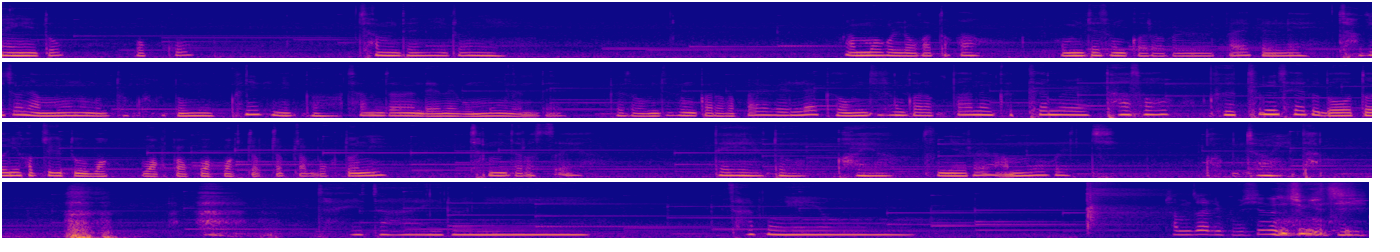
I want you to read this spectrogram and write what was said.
다행히도 먹고 잠든 이lun이 안 먹으려고 하다가 엄지손가락을 빨길래 자기 전에 안 먹는 건 또 너무 큰일이니까 잠자는 내내 못 먹는데 그래서 엄지손가락을 빨길래 그 엄지손가락 빠는 그 틈을 타서 그 틈새로 넣었더니 갑자기 또막 왁왁왁왁 쩝쩝쩝 먹더니 잠들었어요. 내일도 과연 분유를 안 먹을지 걱 정이다. 잘자 이러니 사랑해요. 잠자리 부시는 중이지.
